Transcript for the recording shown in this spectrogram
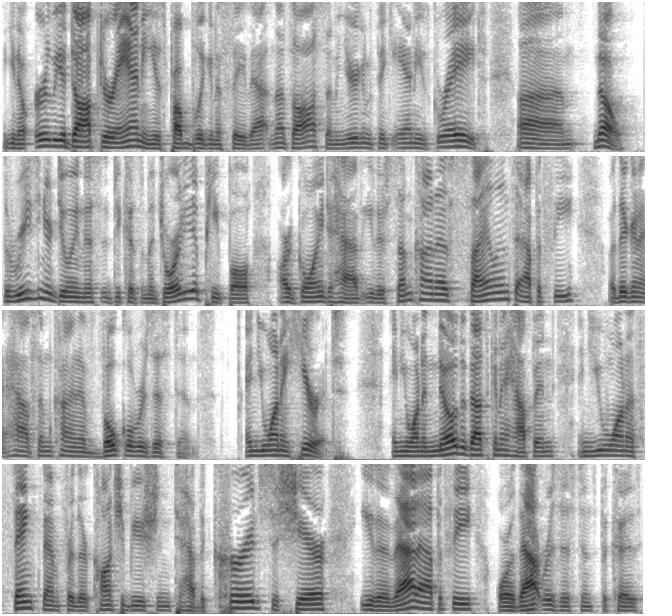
You know, early adopter Annie is probably going to say that, and that's awesome. And you're going to think Annie's great. Um, no, the reason you're doing this is because the majority of people are going to have either some kind of silence apathy or they're going to have some kind of vocal resistance. And you want to hear it. And you want to know that that's going to happen. And you want to thank them for their contribution to have the courage to share either that apathy or that resistance because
